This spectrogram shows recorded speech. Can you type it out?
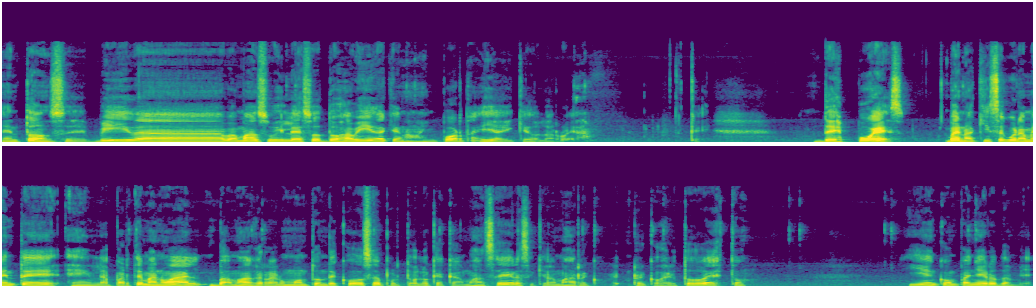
Entonces, vida, vamos a subirle esos dos a vida que nos importa y ahí quedó la rueda. Después, bueno, aquí seguramente en la parte manual vamos a agarrar un montón de cosas por todo lo que acabamos de hacer, así que vamos a recoger, recoger todo esto. Y en compañero también.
